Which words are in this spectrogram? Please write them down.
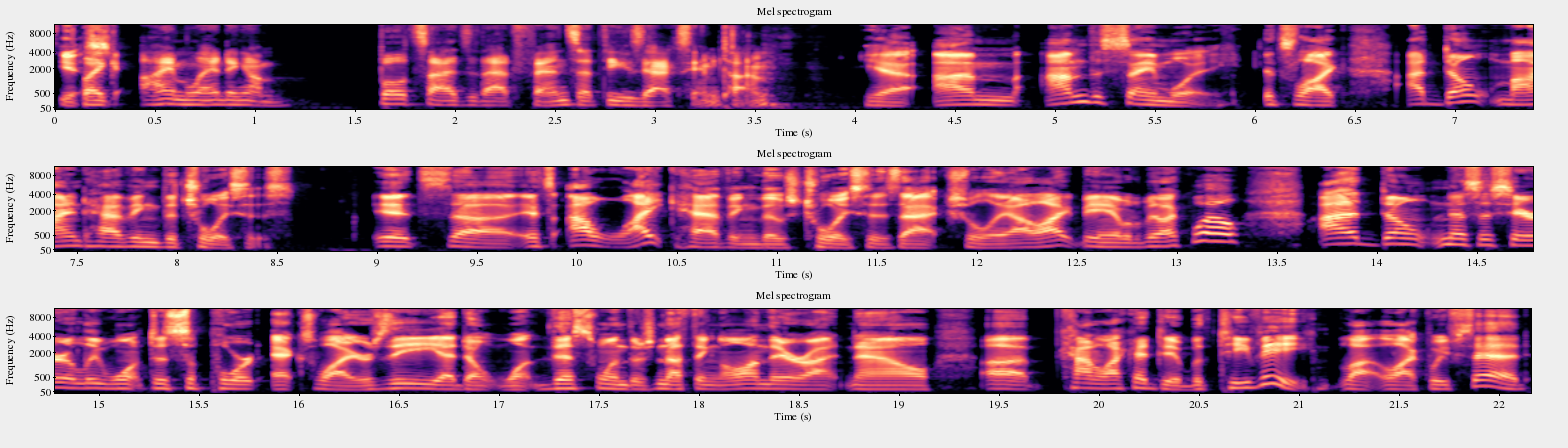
Yes. Like I'm landing on both sides of that fence at the exact same time. Yeah, I'm I'm the same way. It's like I don't mind having the choices it's uh it's I like having those choices actually. I like being able to be like, well, I don't necessarily want to support X, Y, or Z. I don't want this one. There's nothing on there right now. Uh kind of like I did with TV, like, like we've said.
